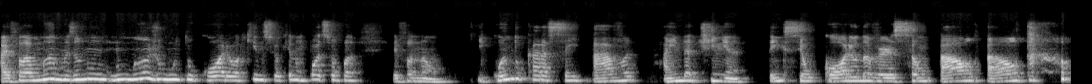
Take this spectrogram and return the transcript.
Aí eu falava, mano, mas eu não, não manjo muito Corel aqui, não sei o que, não pode ser um... Ele falou, não. E quando o cara aceitava, ainda tinha, tem que ser o Corel da versão tal, tal, tal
